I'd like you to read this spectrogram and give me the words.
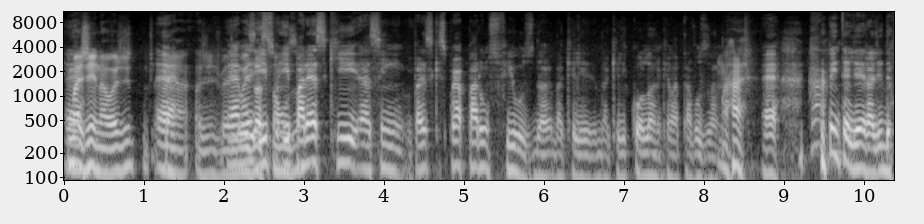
É. Imagina, hoje É. a, a gente vê É, mas e, e parece que assim, parece que escaparam uns fios da- daquele, daquele colã que ela estava usando. Ah, É, a pentelheira ali deu,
